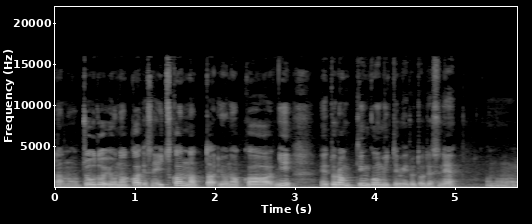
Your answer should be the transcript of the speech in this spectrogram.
ああのちょうど夜中ですね5日になった夜中に、えーとランキングを見てみるとですねあの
